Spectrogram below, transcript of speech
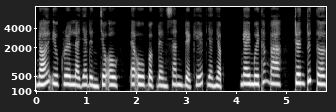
nói Ukraine là gia đình châu Âu, EU bật đèn xanh để Kiev gia nhập. Ngày 10 tháng 3, trên Twitter,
